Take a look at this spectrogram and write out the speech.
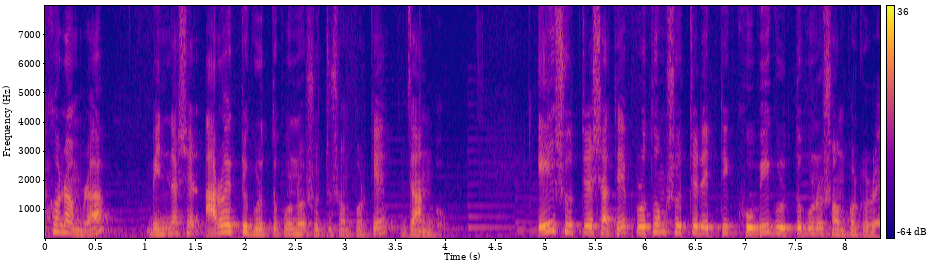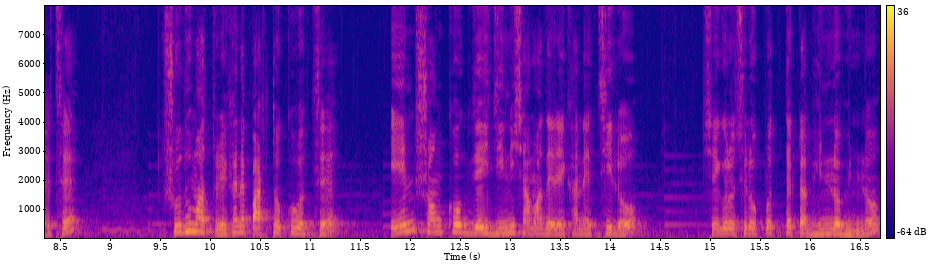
এখন আমরা বিন্যাসের আরও একটি গুরুত্বপূর্ণ সূত্র সম্পর্কে জানব। এই সূত্রের সাথে প্রথম সূত্রের একটি খুবই গুরুত্বপূর্ণ সম্পর্ক রয়েছে। শুধুমাত্র এখানে পার্থক্য হচ্ছে এন সংখ্যক যেই জিনিস আমাদের এখানে ছিল, সেগুলো ছিল প্রত্যেকটা ভিন্ন ভিন্ন।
